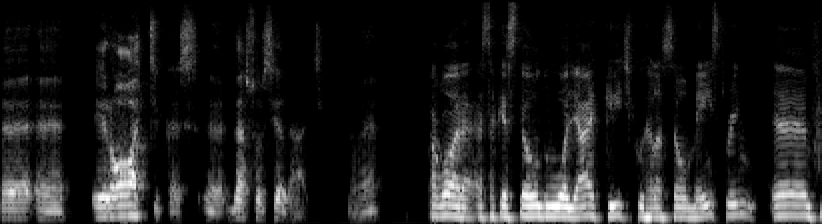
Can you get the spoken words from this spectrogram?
é, é, eróticas é, da sociedade, não é? Agora, essa questão do olhar crítico em relação ao mainstream é,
